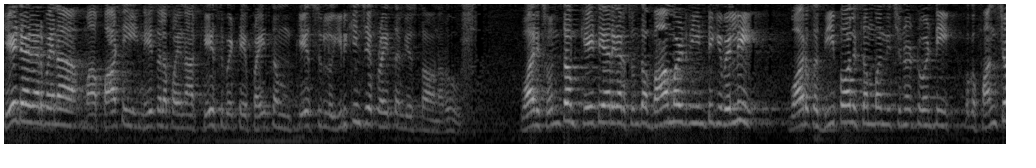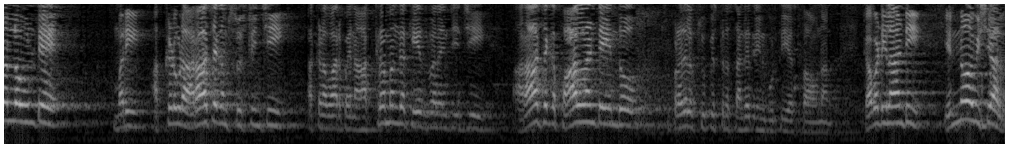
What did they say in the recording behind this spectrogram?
కేటీఆర్ గారి పైన మా పార్టీ నేతల పైన కేసు పెట్టే ప్రయత్నం కేసుల్లో ఇరికించే ప్రయత్నం చేస్తా ఉన్నారు. వారి సొంతం కేటీఆర్ గారి సొంత బామ్మడిది ఇంటికి వెళ్ళి వారు ఒక దీపావళికి సంబంధించినటువంటి ఒక ఫంక్షన్లో ఉంటే మరి అక్కడ కూడా అరాచకం సృష్టించి అక్కడ వారిపైన అక్రమంగా కేసు బనాయించి అరాచక పాలన అంటే ఏందో ప్రజలకు చూపిస్తున్న సంగతి నేను గుర్తు చేస్తా ఉన్నాను. కాబట్టి ఇలాంటి ఎన్నో విషయాలు.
